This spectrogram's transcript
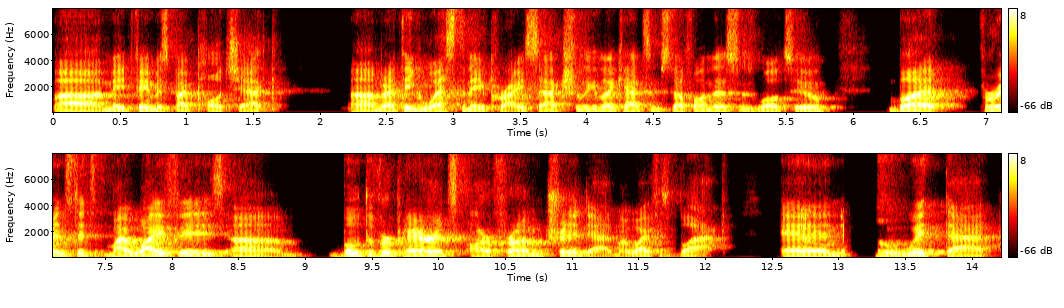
uh, made famous by Paul Chek. Um, and I think Weston A. Price actually like had some stuff on this as well too. But for instance, my wife is um, both of her parents are from Trinidad. My wife is black, and yeah. so with that,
